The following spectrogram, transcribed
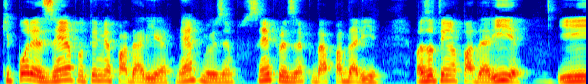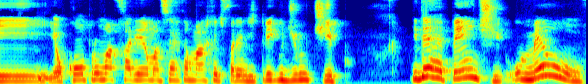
que, por exemplo, eu tenho minha padaria, né? Meu exemplo, sempre o exemplo da padaria. Mas eu tenho uma padaria e eu compro uma farinha, uma certa marca de farinha de trigo de um tipo. E de repente, o meu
